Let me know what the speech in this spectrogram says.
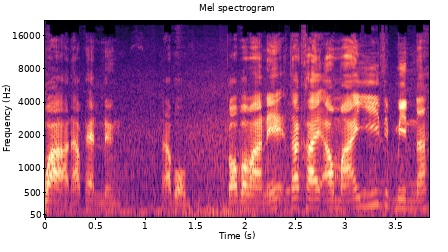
กว่านะแผ่นหนึ่งนะครับผมก็ประมาณนี้ถ้าใครเอาไม้ 20 มิลนะ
